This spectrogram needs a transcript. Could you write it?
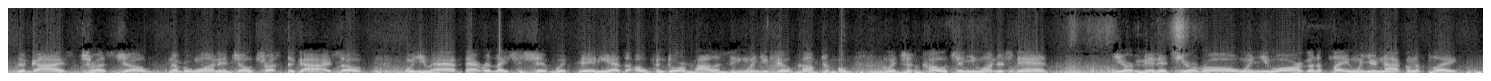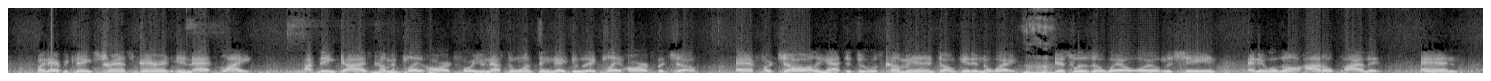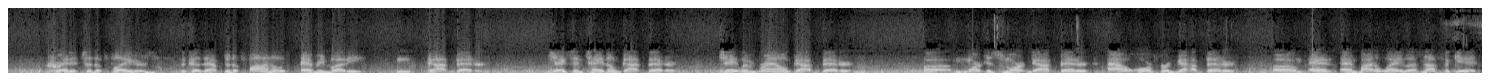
the guys trust Joe, number one, and Joe trusts the guys. So when you have that relationship with, and he has an open door policy, when you feel comfortable with your coach and you understand your minutes, your role, when you are going to play, when you're not going to play, when everything's transparent in that light, I think guys come and play hard for you. And that's the one thing they do. They play hard for Joe. And for Joe, all he had to do was come in and don't get in the way. Uh-huh. This was a well oiled machine, and it was on autopilot. And credit to the players because after the finals, everybody got better. Jayson Tatum got better. Jaylen Brown got better. Uh, Marcus Smart got better. Al Horford got better. Um, and and by the way, let's not forget,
